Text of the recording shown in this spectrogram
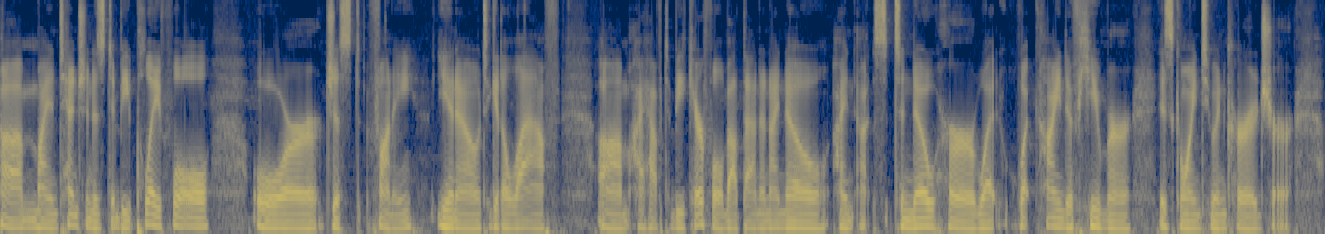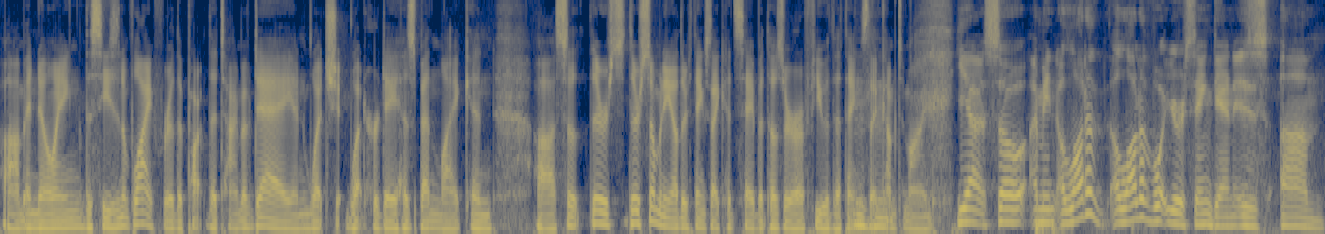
um, my intention is to be playful or just funny, you know, to get a laugh. Um, I have to be careful about that, and I know I to know her what what kind of humor is going to encourage her, um, and knowing the season of life or the part the time of day and what she, what her day has been like, and uh, so there's there's so many other things I could say, but those are a few of the things that come to mind. Yeah, so I mean, a lot of a lot of what you're saying, Dan, is um,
